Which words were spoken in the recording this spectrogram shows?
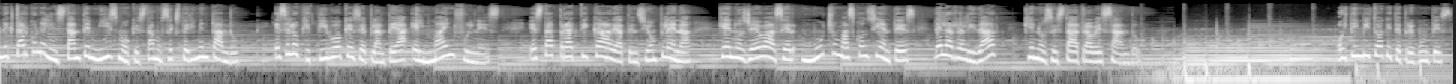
Conectar con el instante mismo que estamos experimentando es el objetivo que se plantea el mindfulness, esta práctica de atención plena que nos lleva a ser mucho más conscientes de la realidad que nos está atravesando. Hoy te invito a que te preguntes,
